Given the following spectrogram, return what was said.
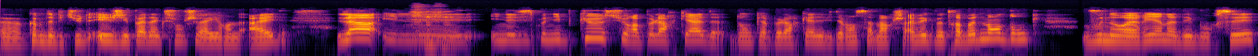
euh, comme d'habitude. Et j'ai pas d'action chez Ironhide. Là, il n'est il disponible que sur Apple Arcade. Donc, Apple Arcade, évidemment, ça marche avec votre abonnement. Donc, vous n'aurez rien à débourser.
